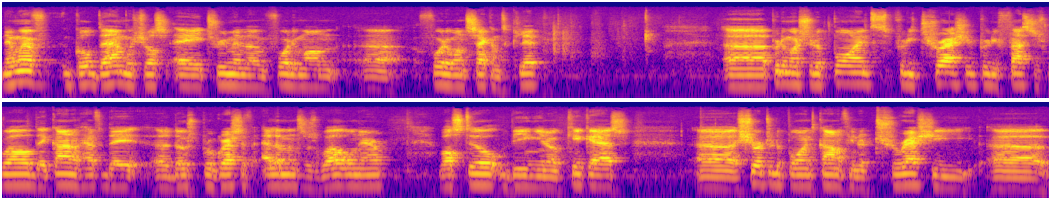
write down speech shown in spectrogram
Then we have Goddamn, which was a 3 minute and 41, uh, 41 second clip. Uh, pretty much to the point, pretty trashy, pretty fast as well. They kind of have they, uh, those progressive elements as well on there, while still being you know kick-ass, uh, short to the point, kind of you know trashy, uh,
